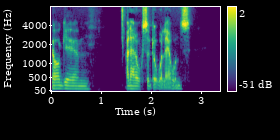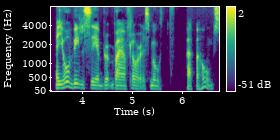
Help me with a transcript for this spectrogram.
Jag, ehm, ja, det här är också dåliga odds. Men jag vill se Br- Brian Flores mot Pat Mahomes.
